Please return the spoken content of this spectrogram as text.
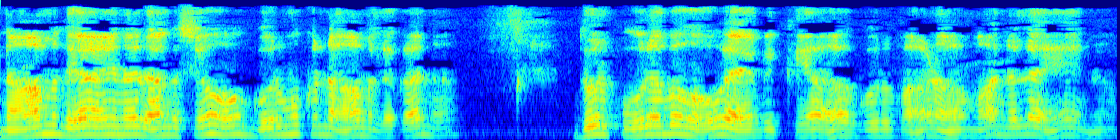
ਨਾਮ ਧਿਆਨ ਰੰਗ ਸਿਓ ਗੁਰਮੁਖ ਨਾਮ ਲਗਨ। ਦੁਰਪੂਰਬ ਹੋਵੇ ਵਿਖਿਆ ਗੁਰ ਬਾਣਾ ਮਨ ਲੈਨ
